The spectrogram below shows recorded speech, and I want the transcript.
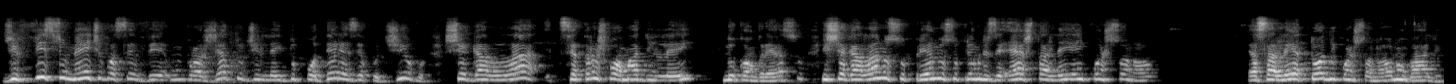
Dificilmente você vê um projeto de lei do Poder Executivo chegar lá, ser transformado em lei no Congresso e chegar lá no Supremo e o Supremo dizer: esta lei é inconstitucional. Essa lei é toda inconstitucional, não vale.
